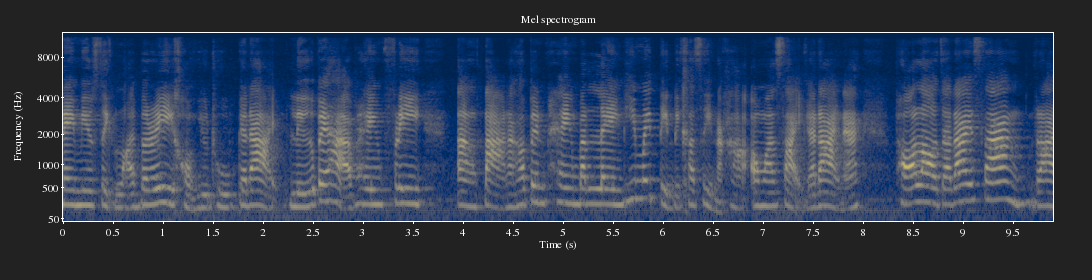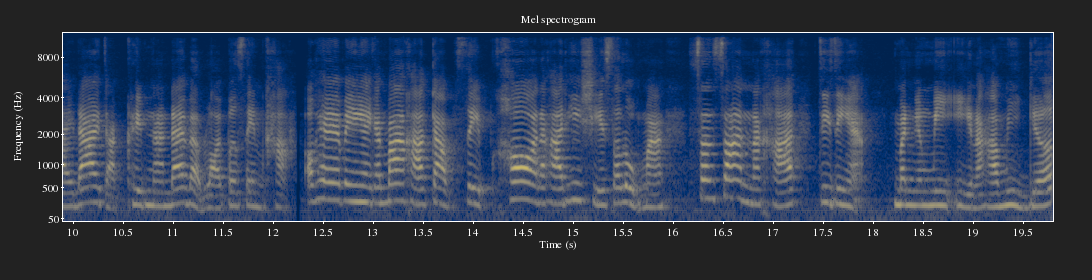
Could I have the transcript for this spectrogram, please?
ใน Music Library ของ YouTube ก็ได้ หรือไปหาเพลงฟรีต่างๆนะคะ เป็นเพลงบรรเลงที่ไม่ติดลิขสิทธิ์นะคะ เอามาใส่ก็ได้นะ เพราะเราจะได้สร้างรายได้จากคลิปนั้นได้แบบ 100%ค่ะ โอเคเป็นยังไงกันบ้างคะกับ 10 ข้อนะคะที่ชีสสรุปมาสั้นๆนะคะ จริงๆอะมันยังมีอีกนะคะ มีเยอะ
